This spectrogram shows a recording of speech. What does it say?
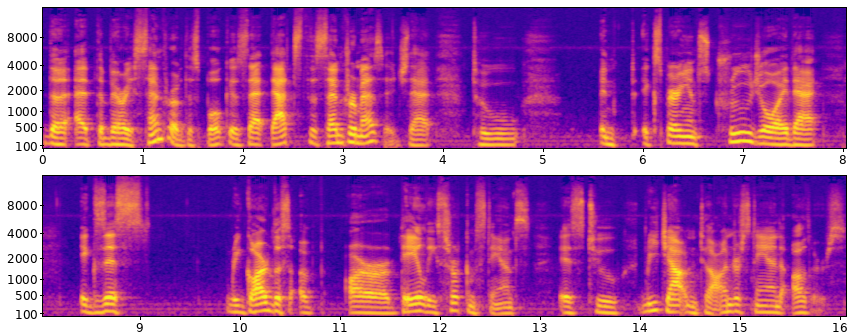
the at the very center of this book is that that's the center message that to in, experience true joy that exists regardless of our daily circumstance is to reach out and to understand others.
